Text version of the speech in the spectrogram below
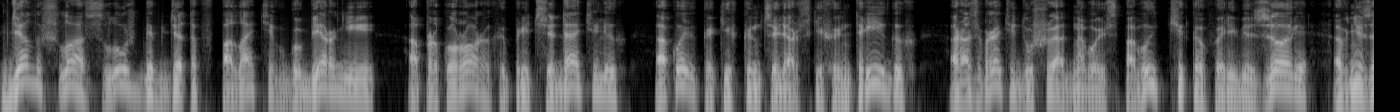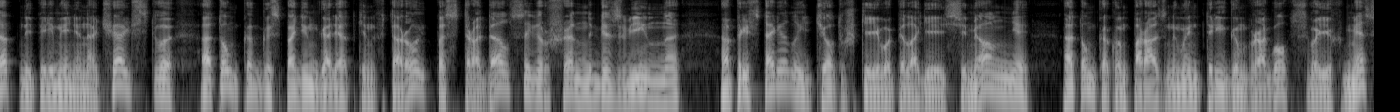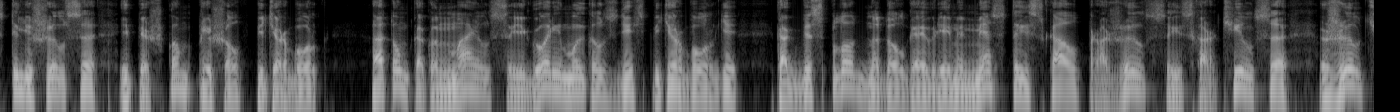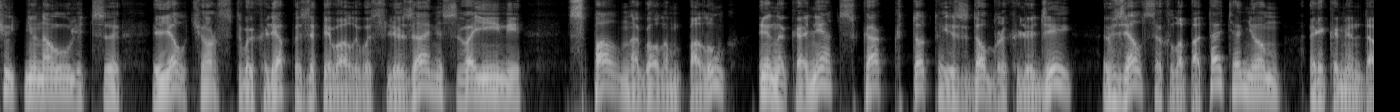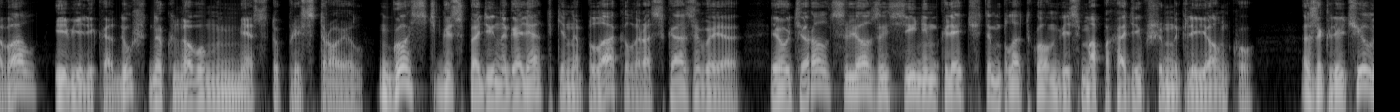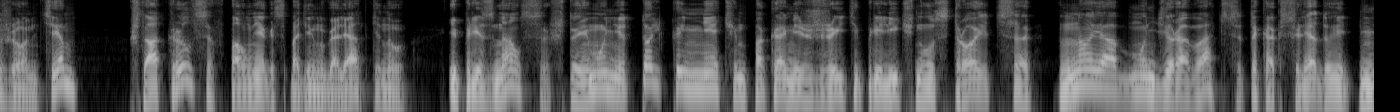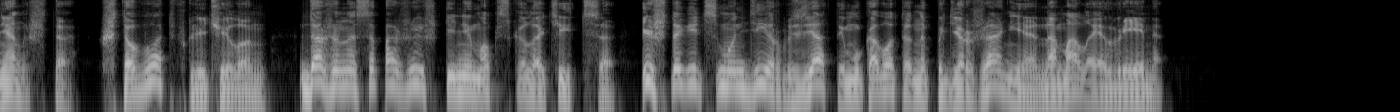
Дело шло о службе где-то в палате, в губернии, о прокурорах и председателях, о кое-каких канцелярских интригах, о разврате души одного из повыдчиков, о ревизоре, о внезапной перемене начальства, о том, как господин Галяткин II пострадал совершенно безвинно, о престарелой тетушке его Пелагеи Семенне, о том, как он по разным интригам врагов своих мест лишился и пешком пришел в Петербург, о том, как он маялся и горе мыкал здесь, в Петербурге, как бесплодно долгое время место искал, прожился, исхорчился, жил чуть не на улице, ел черствый хлеб и запивал его слезами своими, спал на голом полу и, наконец, как кто-то из добрых людей взялся хлопотать о нем, рекомендовал и великодушно к новому месту пристроил. Гость господина Галяткина плакал, рассказывая, и утирал слезы синим клетчатым платком, весьма походившим на клеенку. Заключил же он тем, что открылся вполне господину Галяткину и признался, что ему не только нечем пока жить и прилично устроиться, но и обмундироваться-то как следует не на что. Что вот, — включил он, — даже на сапожишке не мог сколотиться, и что вицмундир взят ему кого-то на подержание на малое время.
